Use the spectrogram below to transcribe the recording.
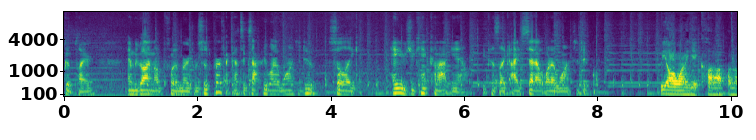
good player, and we got him out before the merge, which was perfect. That's exactly what I wanted to do. So like, haters, you can't come at me now because like I set out what I wanted to do we all want to get caught up on the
